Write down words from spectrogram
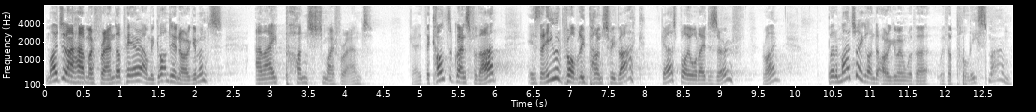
Imagine I had my friend up here, and we got into an argument, and I punched my friend. Okay? The consequence for that is that he would probably punch me back. Okay? That's probably what I deserve. right? But imagine I got into an argument with a, with a policeman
